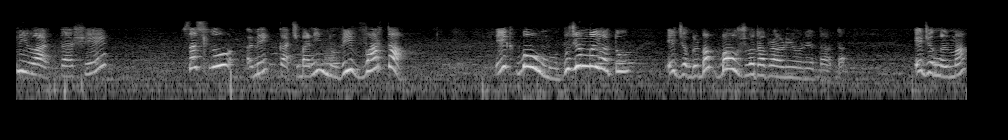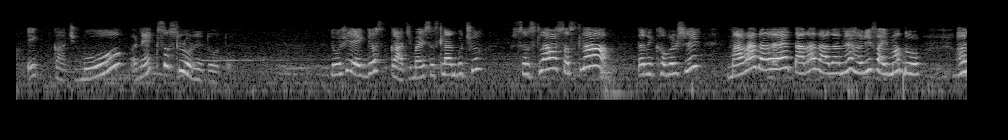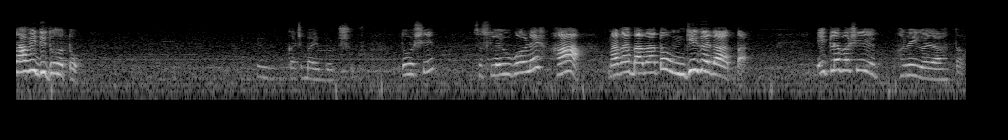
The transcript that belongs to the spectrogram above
આજની વાર્તા છે સસલું અને કાચબાની નવી વાર્તા. એક બહુ મોટું જંગલ હતું. એ જંગલમાં બહુ જ બધા પ્રાણીઓ રહેતા હતા. એ જંગલમાં એક કાચબો અને એક સસલો રહેતો હતો. તો પછી એક દિવસ કાચબાએ સસલાને પૂછ્યું, સસલા સસલા, તને ખબર છે? મારા દાદાએ તારા દાદાને હરીફાઈમાં દો, હરાવી દીધો હતો. કાચબાએ પૂછ્યું તો પછી સસલો એવું બોલે? હા, મારા દાદા તો ઊંઘી ગયા હતા. એટલે પછી હરી ગયા હતા.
